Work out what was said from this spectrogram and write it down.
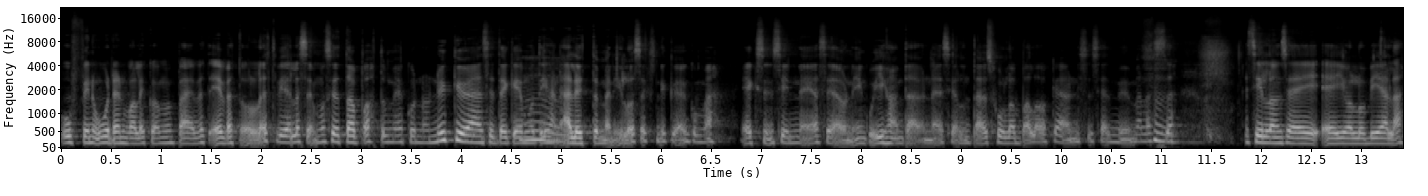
Uffin uuden valikoiman päivät eivät olleet vielä semmoisia tapahtumia kun on nykyään. Se tekee mut mm. ihan älyttömän iloiseksi nykyään, kun mä eksyn sinne ja se on niin kuin ihan täynnä ja siellä on täys hullabalo käynnissä siellä myymälässä. Mm. Silloin se ei, ei ollut vielä,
